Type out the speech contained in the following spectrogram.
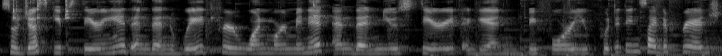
So just keep stirring it and then wait for one more minute and then you stir it again before you put it inside the fridge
